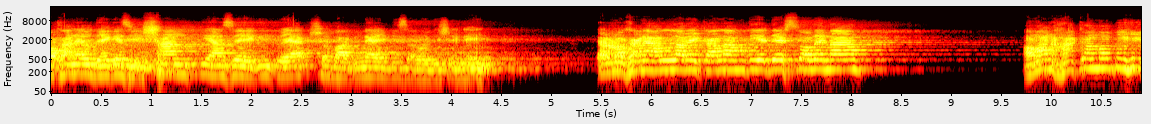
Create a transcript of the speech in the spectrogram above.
ওখানেও দেখেছি শান্তি আছে, কিন্তু একশো ভাগ ন্যায় বিচার ওই দেশে নেই। কারণ ওখানে আল্লাহর এই কালাম দিয়ে দেশ চলে না। আমার হাকামবিহি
